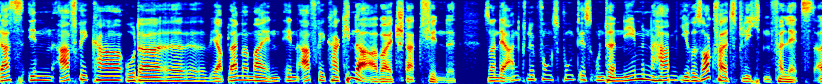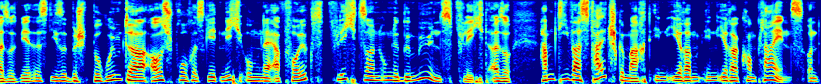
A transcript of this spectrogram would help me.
dass in Afrika oder äh, ja, bleiben wir mal in, in Afrika Kinderarbeit stattfindet, sondern der Anknüpfungspunkt ist, Unternehmen haben ihre Sorgfaltspflichten verletzt. Also es ist diese berühmte Ausspruch, es geht nicht um eine Erfolgspflicht, sondern um eine Bemühenspflicht. Also haben die was falsch gemacht in ihrem, in ihrer Compliance. Und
